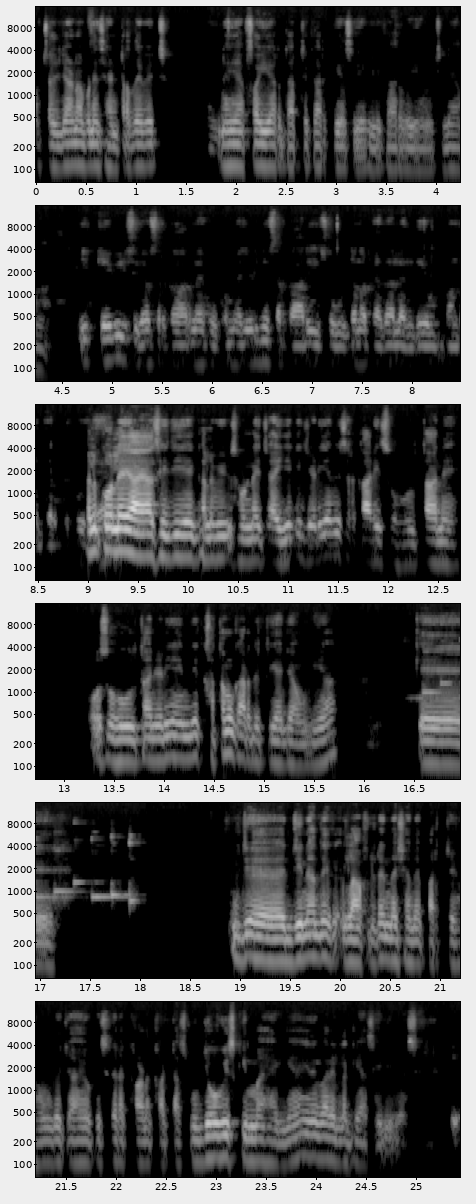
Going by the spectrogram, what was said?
ਉਹ ਚੱਲ ਜਾਣ ਆਪਣੇ ਸੈਂਟਰ ਦੇ ਵਿੱਚ। ਨਹੀਂ ਐਫ ਆਈ ਆਰ ਦਰਜ ਕਰਕੇ ਅਸੀਂ ਅਗਲੀ ਕਾਰਵਾਈ ਅਮਲ ਚ ਲਿਆਵਾਂਗੇ। ਇੱਕ ਇਹ ਵੀ ਸੀਗਾ ਸਰਕਾਰ ਨੇ ਹੁਕਮ ਹੈ ਜਿਹੜੀਆਂ ਸਰਕਾਰੀ ਸਹੂਲਤਾਂ ਦਾ ਫਾਇਦਾ ਲੈਂਦੇ ਉਹ ਬੰਦ ਕਰ ਦਿੱਤੇ? ਬਿਲਕੁਲ ਇਹ ਆਇਆ ਸੀ ਜੀ ਇਹ ਗੱਲ ਵੀ ਸੁਣਨੇ ਚਾਹੀਏ ਕਿ ਜਿਹੜੀਆਂ ਵੀ ਸਰਕਾਰੀ ਸਹੂਲਤਾਂ ਨੇ ਉਹ ਸਹੂਲਤਾਂ ਜਿਹੜੀਆਂ ਇਹਦੀਆਂ ਖਤਮ ਕਰ ਦਿੱਤੀਆਂ ਜਾਊਗੀਆਂ ਕਿ ਜਿਨ੍ਹਾਂ ਦੇ ਖਿਲਾਫ ਜਿਹੜੇ ਨਸ਼ਿਆਂ ਦੇ ਪਰਚੇ ਹੋਣਗੇ ਚਾਹੇ ਉਹ ਕਿਸੇ ਤਰ੍ਹਾਂ ਕਣਕ ਆਟਾ ਸਮੂਹ ਜੋ ਵੀ ਸਕੀਮਾਂ ਹੈਗੀਆਂ ਇਹਦੇ ਬਾਰੇ ਲੱਗਿਆ ਸੀ ਜੀ ਮੈਸੇਜ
